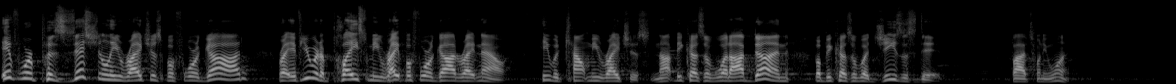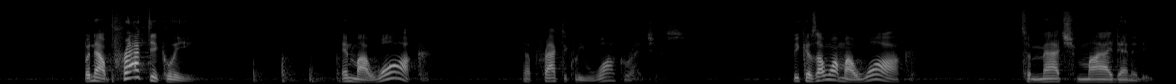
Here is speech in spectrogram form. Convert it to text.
If we're positionally righteous before God, right, if you were to place me right before God right now, he would count me righteous, not because of what I've done, but because of what Jesus did. 521. But now, practically, in my walk, I practically walk righteous. Because I want my walk to match my identity.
